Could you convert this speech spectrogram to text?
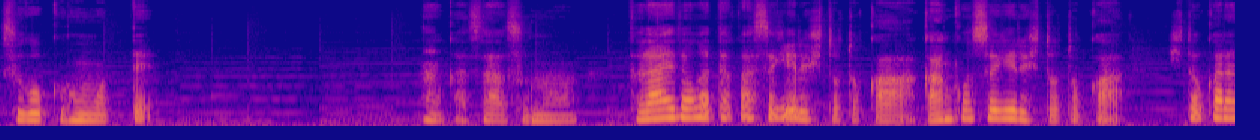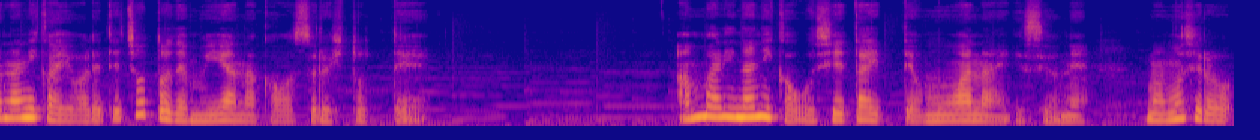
すごく思って。なんかさ、その、プライドが高すぎる人とか、頑固すぎる人とか、人から何か言われてちょっとでも嫌な顔する人って、あんまり何かを教えたいって思わないですよね。まあむしろ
